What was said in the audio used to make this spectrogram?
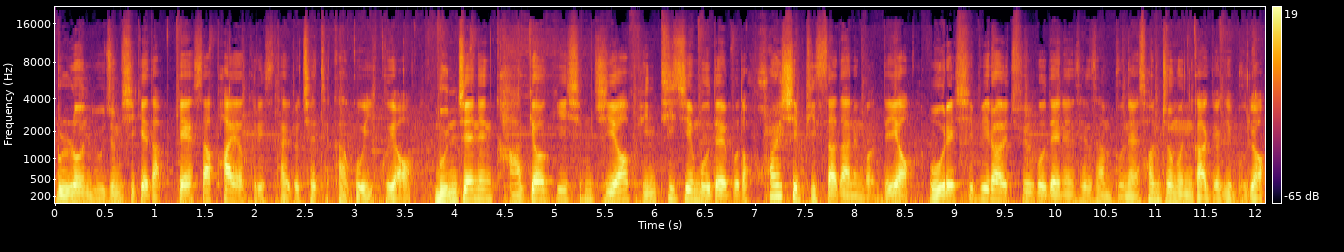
물론 요즘 시계답게 사파이어 크리스탈도 채택하고 있고요. 문제는 가격이 심지어 빈티지 모델보다 훨씬 비싸다는 건데요. 올해 11월 출고되는 생산분의 선주문 가격이 무려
